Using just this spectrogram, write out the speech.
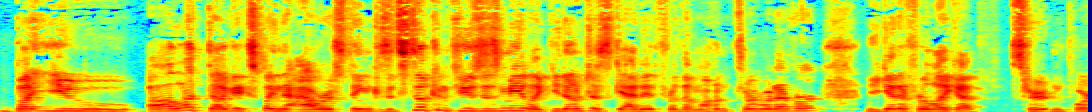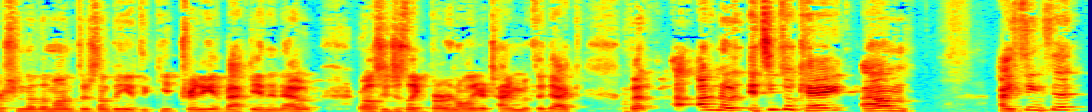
but you. I'll let Doug explain the hours thing because it still confuses me. Like you don't just get it for the month or whatever. You get it for like a certain portion of the month or something. You have to keep trading it back in and out, or else you just like burn all your time with the deck. But I, I don't know. It seems okay. Um, I think that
